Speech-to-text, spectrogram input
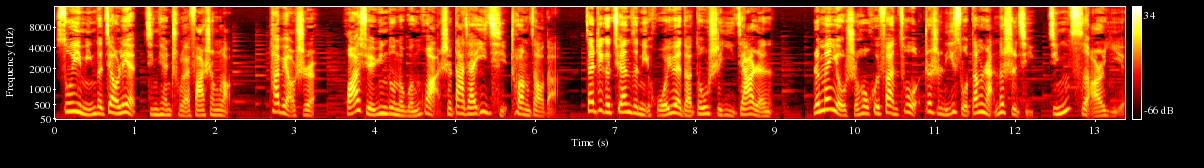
苏翊鸣的教练今天出来发声了。他表示，滑雪运动的文化是大家一起创造的，在这个圈子里活跃的都是一家人。人们有时候会犯错，这是理所当然的事情，仅此而已。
